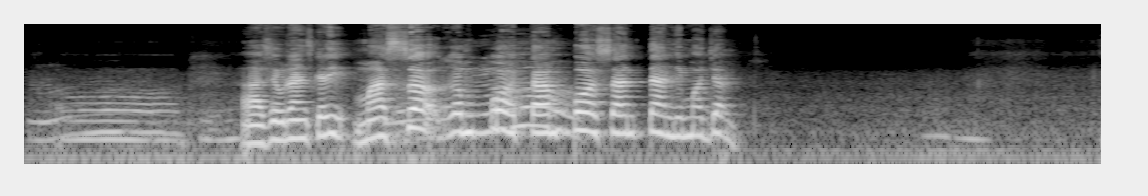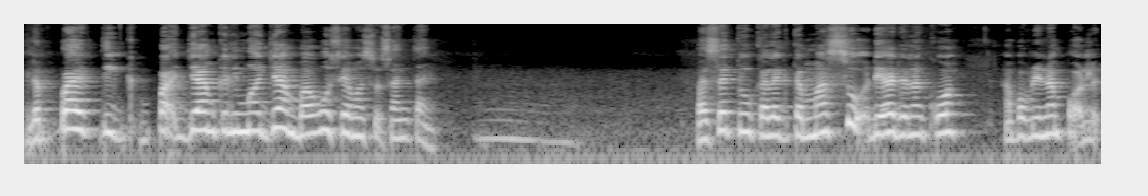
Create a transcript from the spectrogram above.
Oh, okey. Ha, saya ulang sekali. Masak rempah tanpa santan 5 jam. Lepas 3, 4 jam ke 5 jam baru saya masuk santan. Pasal tu kalau kita masuk dia dalam kuah, apa boleh nampak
